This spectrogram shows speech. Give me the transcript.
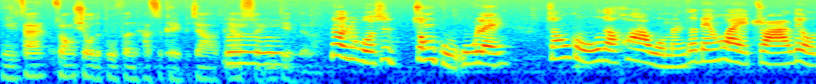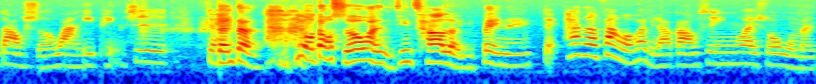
你在装修的部分，它是可以比较比较省一点的了。那如果是中古屋嘞？中古屋的话，我们这边会抓六到十二万一平，是，对，等等，六到十二万已经差了一倍呢。对，它的范围会比较高，是因为说我们。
